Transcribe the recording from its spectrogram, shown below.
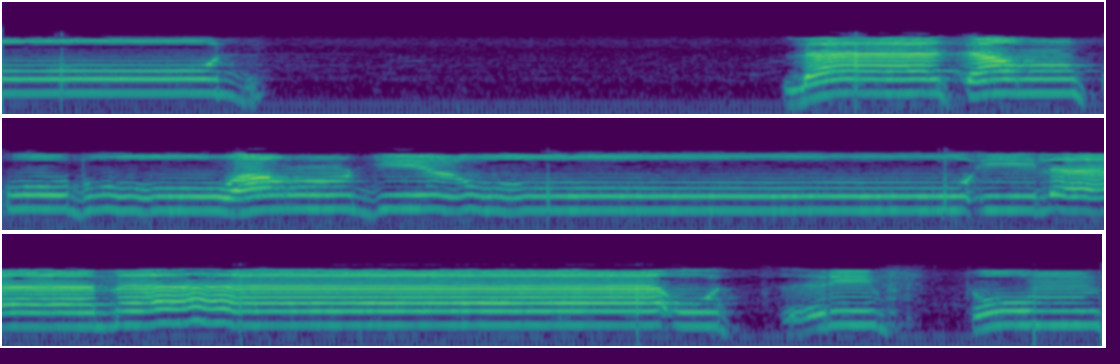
تركضون لا تركضوا وارجعوا إلى ما أترفتم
